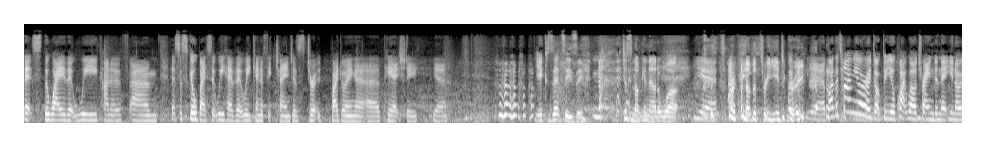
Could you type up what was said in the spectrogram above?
that's the way that we kind of, um, that's a skill base that we have that we can affect change is by doing a, a PhD. Yeah. yeah, because that's easy. No. Just knocking out a what? Yeah. Another three year degree. yeah. By the time you're a doctor, you're quite well trained in that, you know,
